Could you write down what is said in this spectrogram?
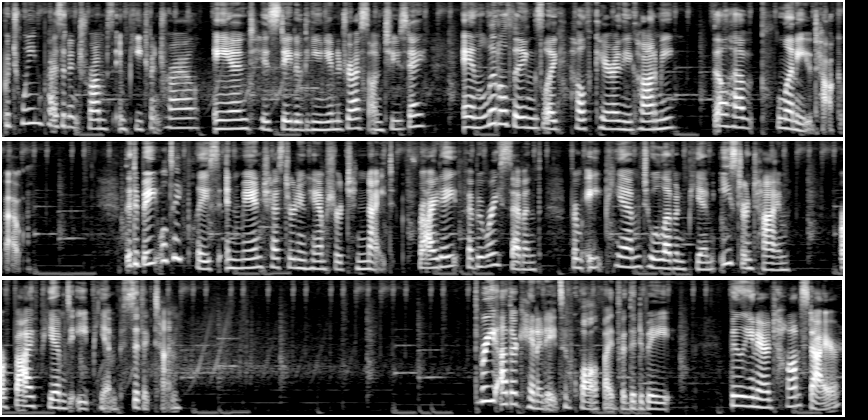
Between President Trump's impeachment trial and his State of the Union address on Tuesday, and little things like healthcare and the economy, they'll have plenty to talk about. The debate will take place in Manchester, New Hampshire tonight, Friday, February 7th, from 8 p.m. to 11 p.m. Eastern Time, or 5 p.m. to 8 p.m. Pacific Time. Three other candidates have qualified for the debate billionaire Tom Steyer,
